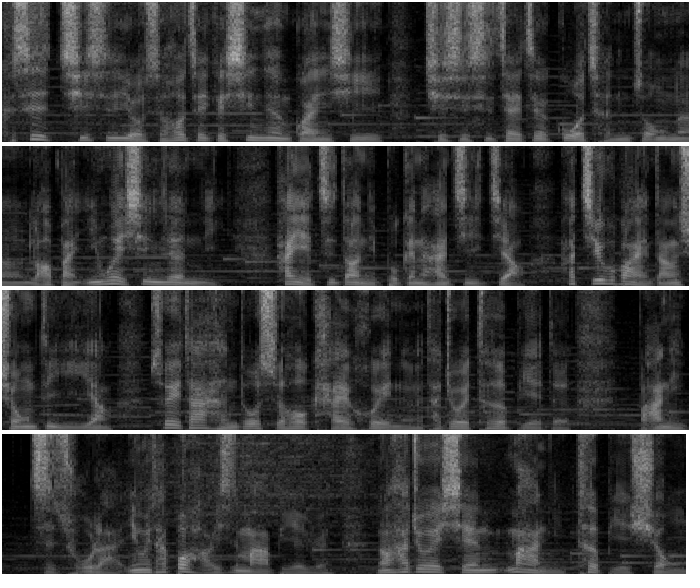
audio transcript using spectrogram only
可是其实有时候这个信任关系，其实是在这个过程中呢，老板因为信任你，他也知道你不跟他计较，他几乎把你当兄弟一样，所以他很多时候开会呢，他就会特别的把你指出来，因为他不好意思骂别人，然后他就会先骂你特别凶。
